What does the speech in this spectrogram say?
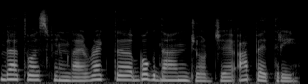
That was film director Bogdan George Apetri.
